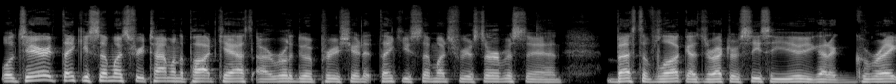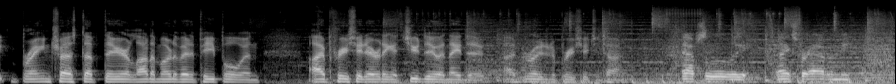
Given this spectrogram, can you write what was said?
Well, Jarod, thank you so much for your time on the podcast. I really do appreciate it. Thank you so much for your service and best of luck as director of CCU. You got a great brain trust up there, a lot of motivated people, and I appreciate everything that you do and they do. I really do appreciate your time. Absolutely. Thanks for having me.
